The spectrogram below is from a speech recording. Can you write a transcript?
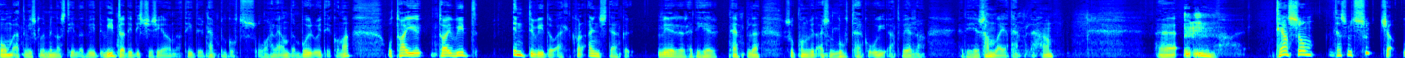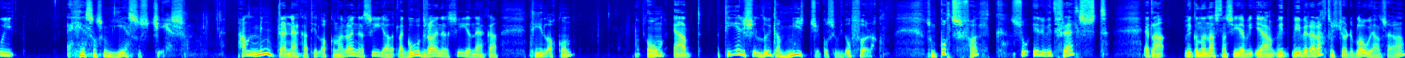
om at vi skulle minnas til at vi vidra dit ikkje sier han at det er tempelgods og hele anden bor i tikkona og ta i, ta i vid individuelt hver einstekker verer hette her tempelet så kunne vi eisen lotek ui at vera hette her samleia tempelet ja? Uh, det som det som vi sutja ui hesson som Jesus gjer han myndar neka til okkon, han røyner a sya, eller god røyner a sya neka til okkon, om at det er ikke lyga mykje gos vi oppfører okkon. Som godsfolk, så er vi frelst, eller vi kunne nesten sya, ja, vi, vi vil ha rett og kjørte blå i hans herra,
